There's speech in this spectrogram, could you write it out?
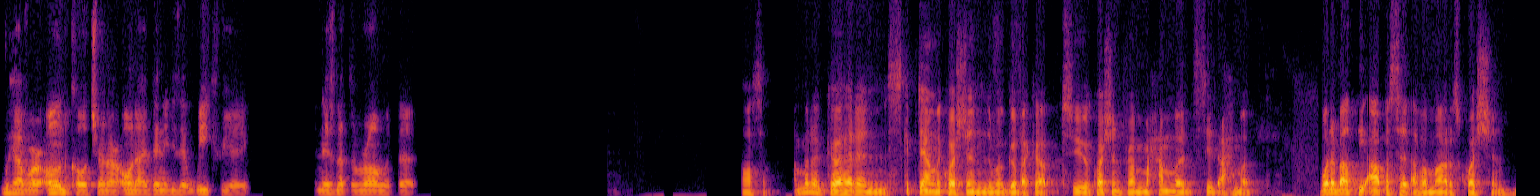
we have our own culture and our own identity that we create, and there's nothing wrong with that. Awesome. I'm going to go ahead and skip down the question, then we'll go back up to a question from Muhammad Sid Ahmed. What about the opposite of Amar's question,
